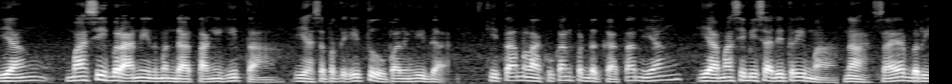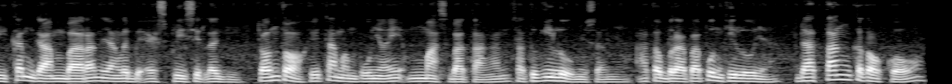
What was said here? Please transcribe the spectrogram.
yang masih berani mendatangi kita. Ya seperti itu paling tidak kita melakukan pendekatan yang ya masih bisa diterima. Nah, saya berikan gambaran yang lebih eksplisit lagi. Contoh, kita mempunyai emas batangan satu kilo misalnya, atau berapapun kilonya. Datang ke toko,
